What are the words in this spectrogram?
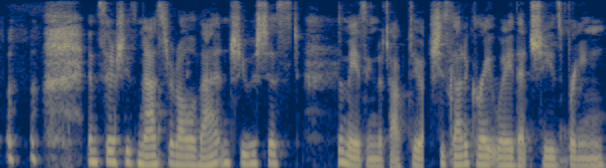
and so she's mastered all of that and she was just amazing to talk to she's got a great way that she's bringing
